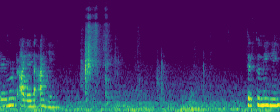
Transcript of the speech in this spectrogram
रिमोट आलेला आहे. तर तुम्ही हे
